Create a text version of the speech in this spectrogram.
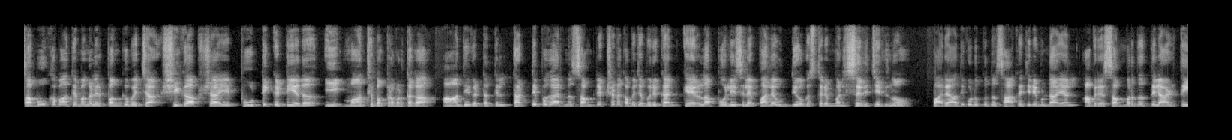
സമൂഹ മാധ്യമങ്ങളിൽ പങ്കുവച്ച ഷിഗാബ് ഷായെ പൂട്ടിക്കെട്ടിയത് ഈ മാധ്യമ പ്രവർത്തക. ആദ്യഘട്ടത്തിൽ തട്ടിപ്പുകാരന് സംരക്ഷണ കവചമൊരുക്കാൻ കേരള പോലീസിലെ പല ഉദ്യോഗസ്ഥരും മത്സരിച്ചിരുന്നു. പരാതി കൊടുക്കുന്ന സാഹചര്യമുണ്ടായാൽ അവരെ സമ്മർദ്ദത്തിലാഴ്ത്തി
